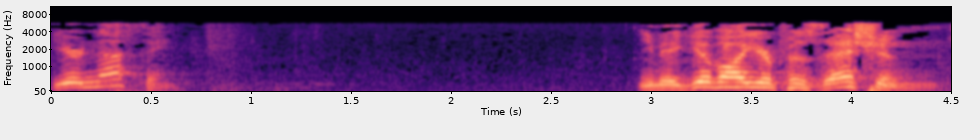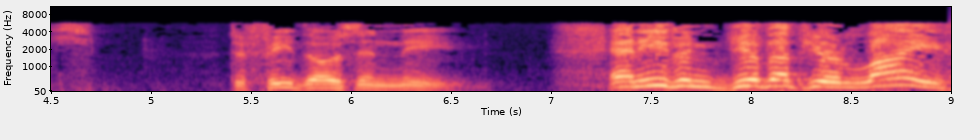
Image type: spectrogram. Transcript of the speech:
you're nothing. You may give all your possessions to feed those in need and even give up your life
